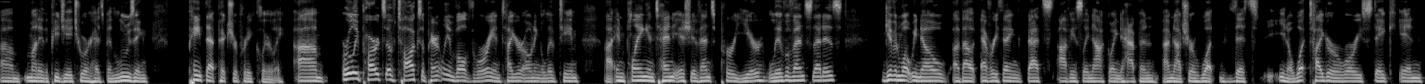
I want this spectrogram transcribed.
um, money the PGA Tour has been losing paint that picture pretty clearly. Um, Early parts of talks apparently involved Rory and Tiger owning a LIV team uh, and playing in 10 ish events per year, LIV events, that is. Given what we know about everything, that's obviously not going to happen. I'm not sure what this, you know, what Tiger or Rory's stake in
